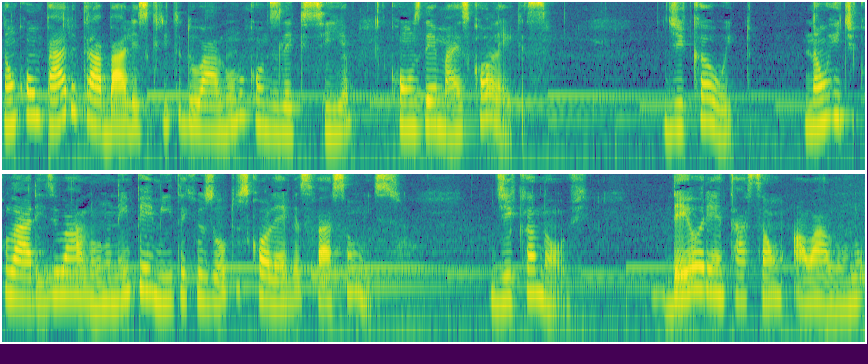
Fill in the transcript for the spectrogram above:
Não compare o trabalho escrito do aluno com dislexia com os demais colegas. Dica 8. Não ridicularize o aluno nem permita que os outros colegas façam isso. Dica 9. Dê orientação ao aluno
